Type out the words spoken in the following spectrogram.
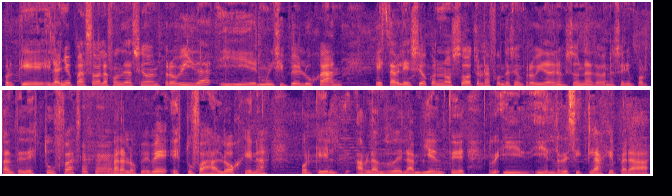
Porque el año pasado la Fundación Provida y el municipio de Luján estableció con nosotros, la Fundación Provida nos hizo una donación importante de estufas para los bebés, estufas halógenas, porque hablando del ambiente y, el reciclaje para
